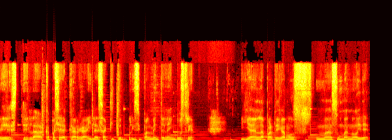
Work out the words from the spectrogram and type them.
este, la capacidad de carga y la exactitud, principalmente en la industria. Y ya en la parte, digamos, más humanoide,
